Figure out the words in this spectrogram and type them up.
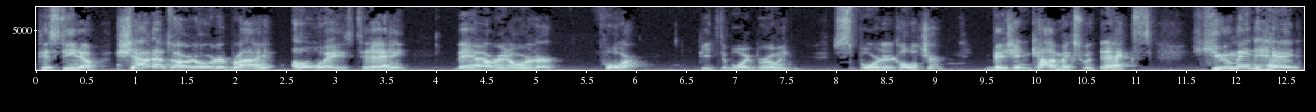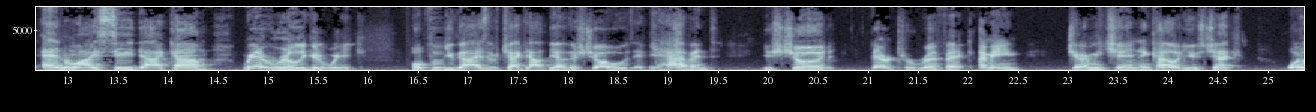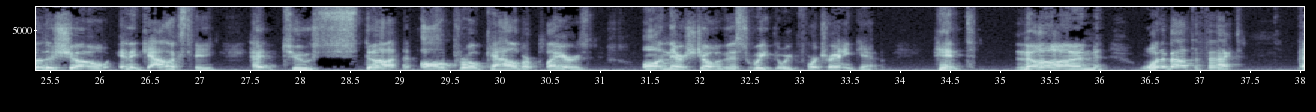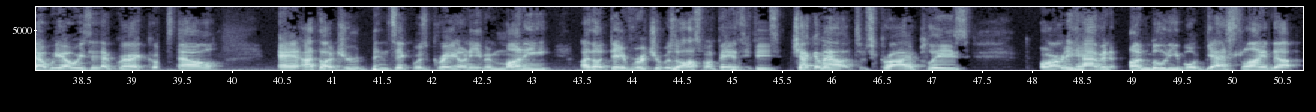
Casino. Shout outs are in order, Bry, always. Today, they are in order for Pizza Boy Brewing, Sporticulture, Vision Comics with an X, HumanHeadNYC.com. We had a really good week. Hopefully, you guys have checked out the other shows. If you haven't, you should. They're terrific. I mean, Jeremy Chinn and Kyle Juszczyk, what other show in the galaxy had two stud, all pro caliber players on their show this week, the week before training camp? Hint, none. What about the fact that we always have Greg Cosell? And I thought Drew Dinsick was great on Even Money. I thought Dave Richard was awesome on Fantasy Feast. Check him out. Subscribe, please. Already have an unbelievable guest lined up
